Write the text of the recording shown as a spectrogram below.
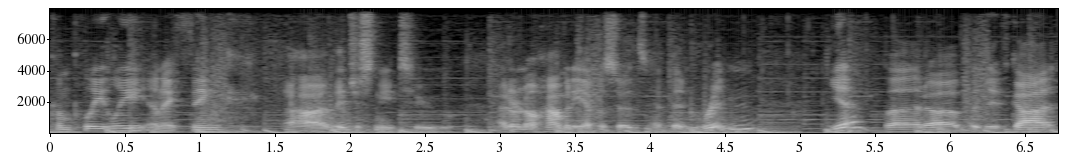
completely, and I think uh, they just need to. I don't know how many episodes have been written yet, but uh, but they've got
